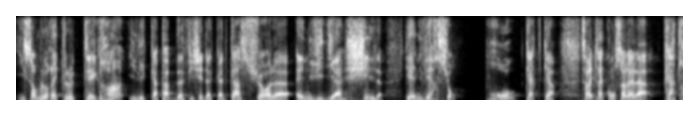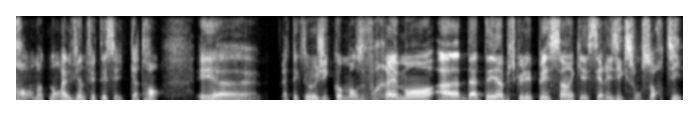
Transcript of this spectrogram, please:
il semblerait que le Tegra, il est capable d'afficher de la 4K sur la Nvidia Shield. Il y a une version Pro 4K. C'est vrai que la console, elle a 4 ans maintenant, elle vient de fêter ses 4 ans, et euh, la technologie commence vraiment à dater, hein, puisque les P5 et Series X sont sortis,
